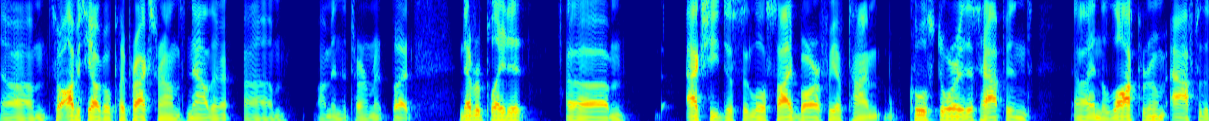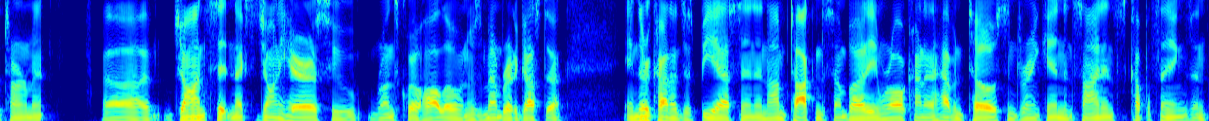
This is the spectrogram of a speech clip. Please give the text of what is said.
Um, so obviously I'll go play practice rounds now that um I'm in the tournament, but never played it. Um, actually, just a little sidebar if we have time. Cool story. This happened uh, in the locker room after the tournament uh, John's sitting next to Johnny Harris, who runs Quail Hollow and who's a member at Augusta, and they're kind of just BSing, and I'm talking to somebody, and we're all kind of having toast and drinking and signing a couple things, and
